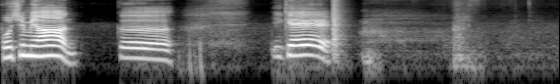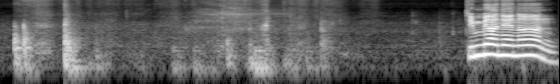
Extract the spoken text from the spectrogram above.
보시면 그 이게 뒷면에는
